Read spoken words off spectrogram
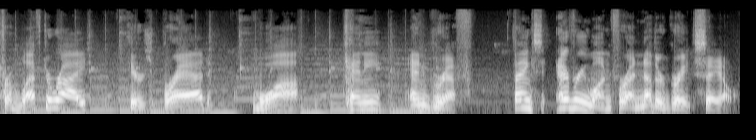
From left to right, here's Brad, moi, Kenny, and Griff. Thanks everyone for another great sale.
